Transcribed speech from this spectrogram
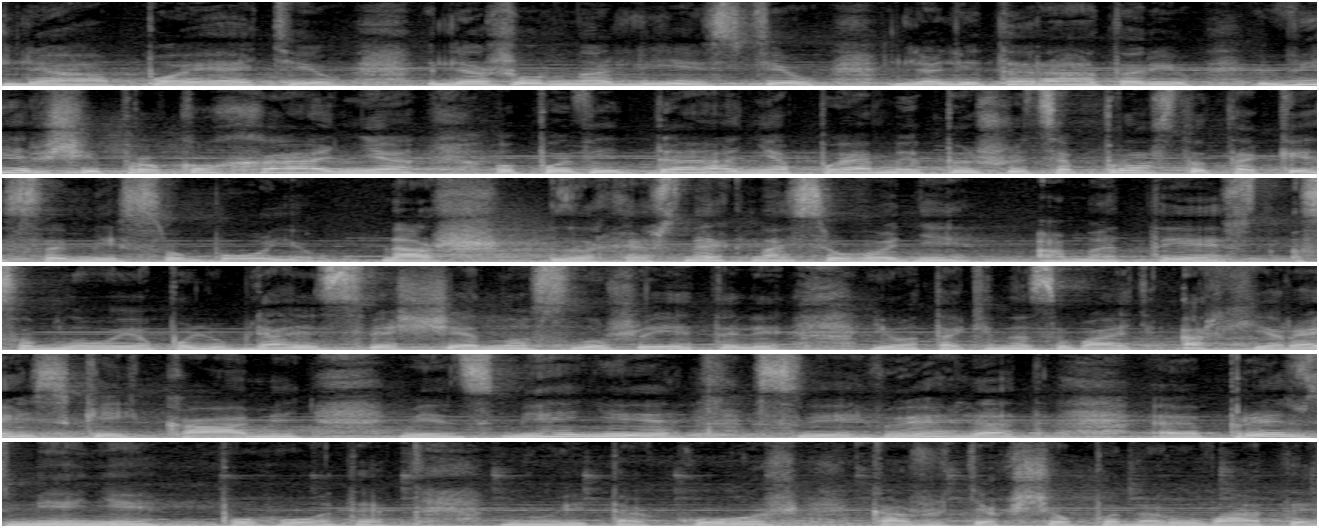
для поетів, для журналістів, для літераторів. Вірші про кохання, оповідання, поеми пишуться просто таки самі собою. Наш захисник на сьогодні аметист. Особливо його полюбляють священнослужителі. Його так і називають архірейський камінь. Він змінює свій вигляд е, при зміні погоди. Ну і також кажуть, якщо подарувати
